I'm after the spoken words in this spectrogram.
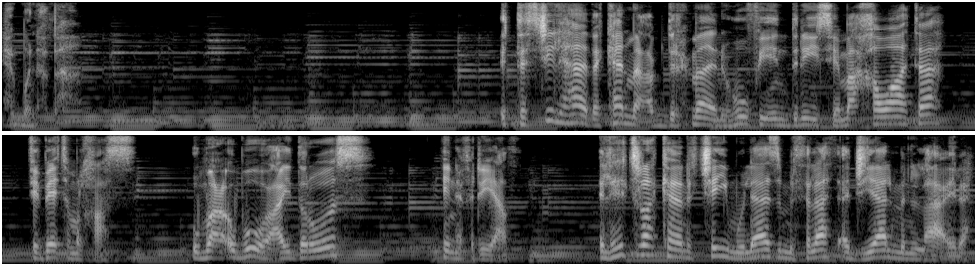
يحبون أبها؟ التسجيل هذا كان مع عبد الرحمن وهو في إندونيسيا مع خواته في بيتهم الخاص ومع أبوه عيدروس هنا في الرياض. الهجرة كانت شيء ملازم لثلاث أجيال من العائلة.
